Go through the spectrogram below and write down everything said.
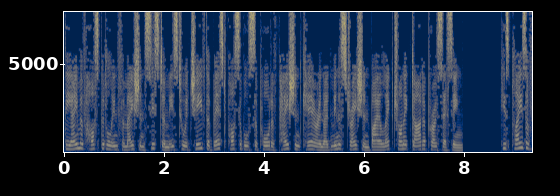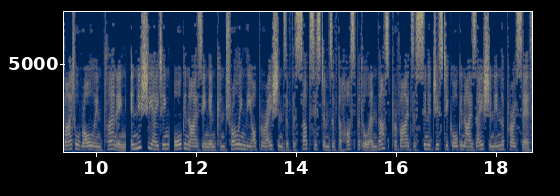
the aim of Hospital Information System is to achieve the best possible support of patient care and administration by electronic data processing. HIS plays a vital role in planning, initiating, organizing and controlling the operations of the subsystems of the hospital and thus provides a synergistic organization in the process.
